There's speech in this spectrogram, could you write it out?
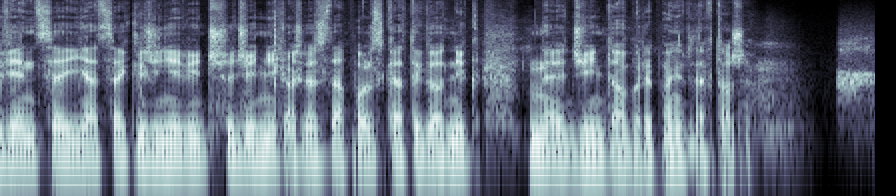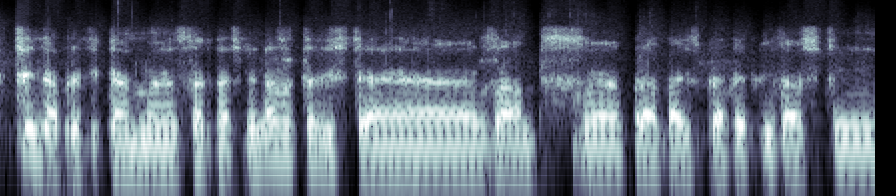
więcej Jacek Liziniewicz, dziennikarz Gazeta Polska, Tygodnik. Dzień dobry panie redaktorze. Dzień dobry, witam serdecznie. No rzeczywiście rząd Prawa i Sprawiedliwości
